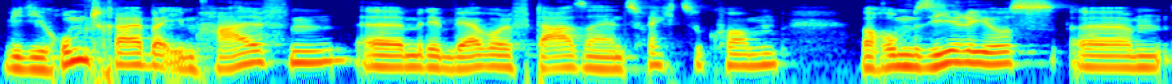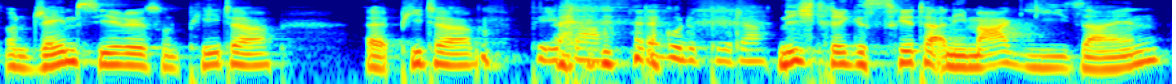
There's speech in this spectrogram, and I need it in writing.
wie die Rumtreiber ihm halfen, äh, mit dem Werwolf-Dasein zurechtzukommen, warum Sirius ähm, und James Sirius und Peter, äh, Peter Peter, der gute Peter. nicht registrierte Animagi seien.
